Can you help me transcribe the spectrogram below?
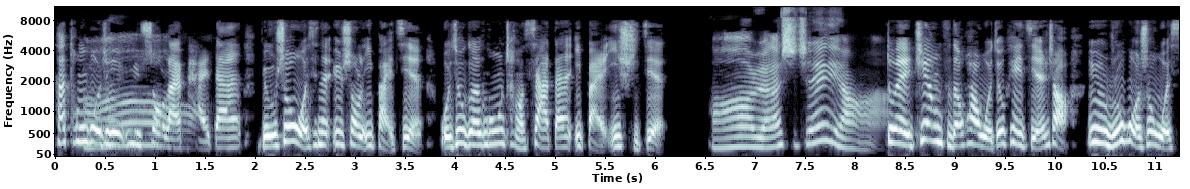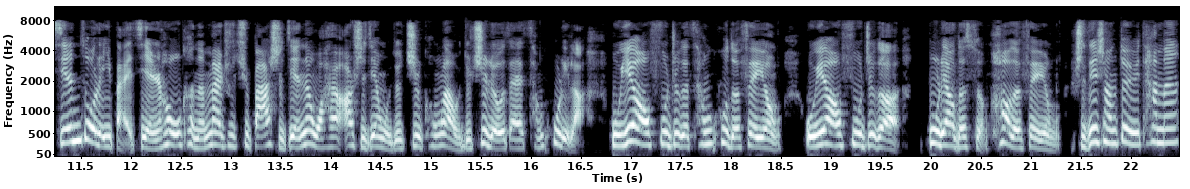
他通过这个预售来排单。比如说我现在预售了一百件，我就跟工厂下单一百一十件。哦，原来是这样啊！对，这样子的话，我就可以减少。因为如果说我先做了一百件，然后我可能卖出去八十件，那我还有二十件我就滞空了，我就滞留在仓库里了。我又要付这个仓库的费用，我又要付这个。布料的损耗的费用，实际上对于他们，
